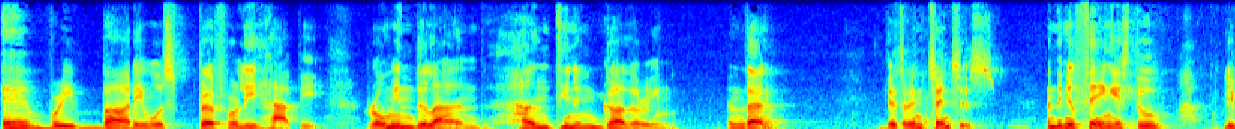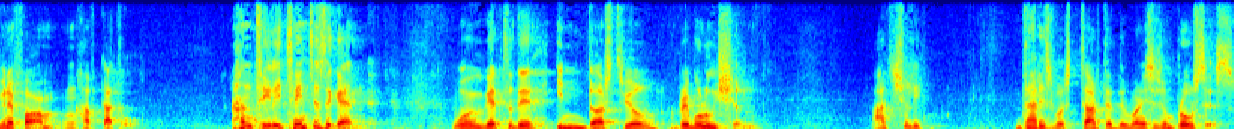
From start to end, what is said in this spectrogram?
everybody was perfectly happy, roaming the land, hunting and gathering. And then the trend changes. And the new thing is to live in a farm and have cattle until it changes again. When we get to the Industrial Revolution, actually, that is what started the urbanization process.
